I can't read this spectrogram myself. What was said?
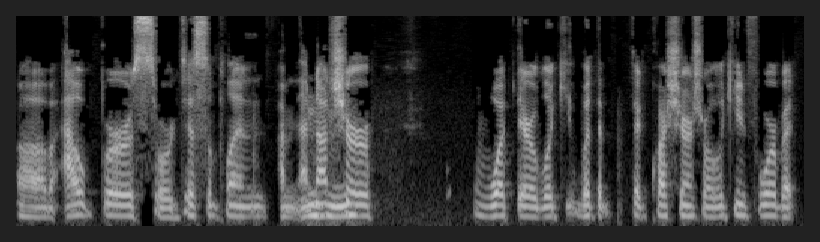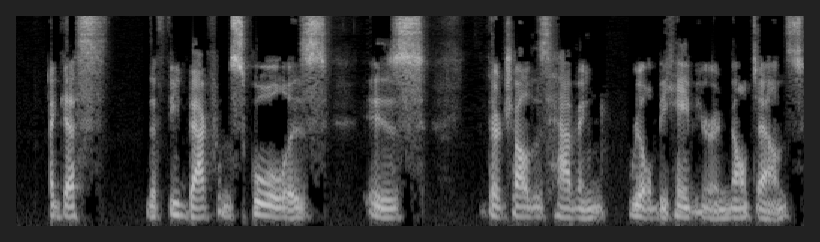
uh, outbursts or discipline. I'm, I'm mm-hmm. not sure what they're looking, what the, the questioners are looking for, but I guess the feedback from school is is their child is having real behavior and meltdowns.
